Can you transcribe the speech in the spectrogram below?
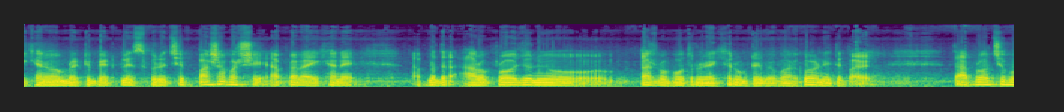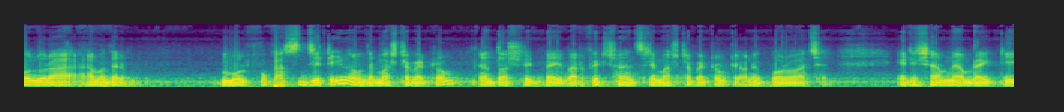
এখানেও আমরা একটি বেড প্লেস করেছি। পাশাপাশি আপনারা এখানে আপনাদের আরও প্রয়োজনীয় আসবাবপত্র রেখে রুমটি ব্যবহার করে নিতে পারেন। তারপর হচ্ছে বন্ধুরা, আমাদের মূল ফোকাস যেটি, আমাদের মাস্টার বেডরুম দশ ফিট বাই বারো ফিট ছয় ইঞ্চি মাস্টার বেডরুমটি অনেক বড় আছে। এটির সামনে আমরা একটি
